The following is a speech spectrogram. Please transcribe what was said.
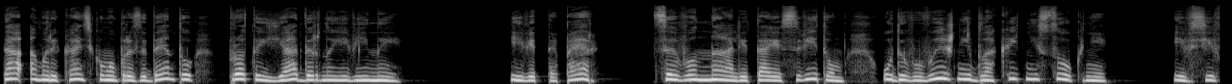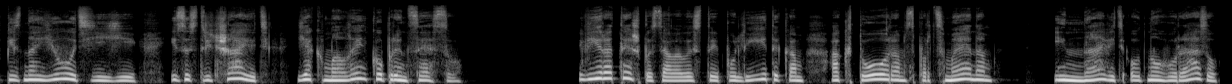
та американському президенту проти ядерної війни. І відтепер це вона літає світом у дивовижній блакитній сукні, і всі впізнають її і зустрічають як маленьку принцесу. Віра теж писала листи політикам, акторам, спортсменам і навіть одного разу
